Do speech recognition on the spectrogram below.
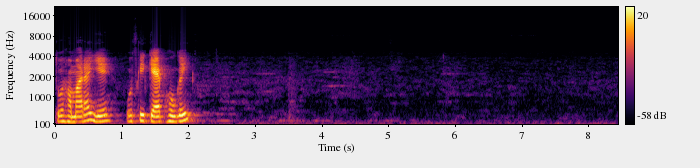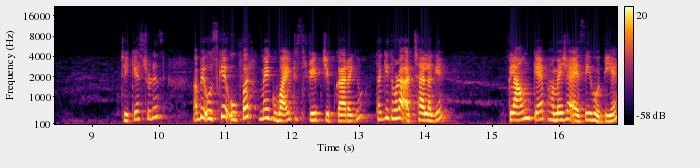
तो हमारा ये उसकी कैप हो गई। ठीक है स्टूडेंट्स अभी उसके ऊपर मैं एक वाइट स्ट्रिप चिपका रही हूँ, ताकि थोड़ा अच्छा लगे। क्लाउन कैप हमेशा ऐसी होती है।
